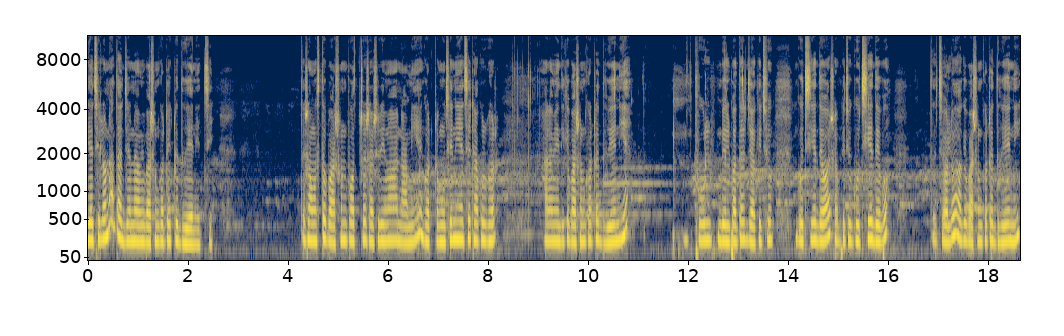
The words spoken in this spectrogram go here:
ইয়ে ছিল না, তার জন্য আমি বাসন কটা একটু ধুয়ে নিচ্ছি। তো সমস্ত বাসনপত্র শাশুড়ি মা নামিয়ে ঘরটা মুছে নিয়েছে ঠাকুর ঘর আর আমি এদিকে বাসন কটা ধুয়ে নিয়ে ফুল বেলপাতার যা কিছু গুছিয়ে দেওয়া সব কিছু গুছিয়ে দেব। তো চলো, আগে বাসন কটা ধুয়ে নিই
